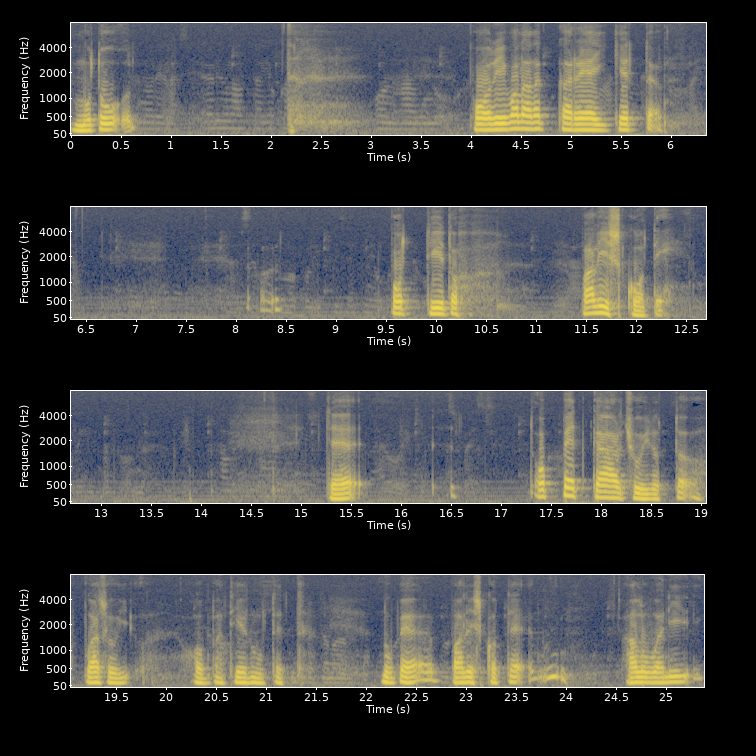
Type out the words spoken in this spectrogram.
Mutu puoli valata reikki, että potti to paliskote. Te oppeet käärsui, jotta pasui homma tiennyt, että nupe paliskote alueeni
